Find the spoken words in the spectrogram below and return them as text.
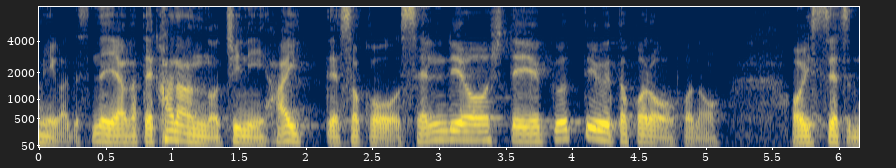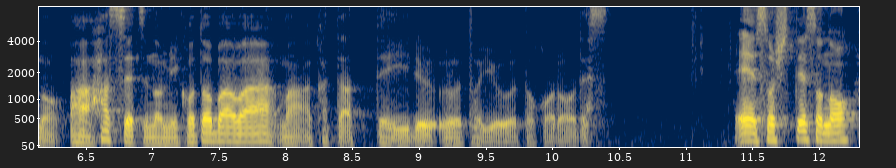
民がですねやがてカナンの地に入ってそこを占領していくっていうところをこの一節のあ8節の御言葉はまあ語っているというところです、えー、そしてその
